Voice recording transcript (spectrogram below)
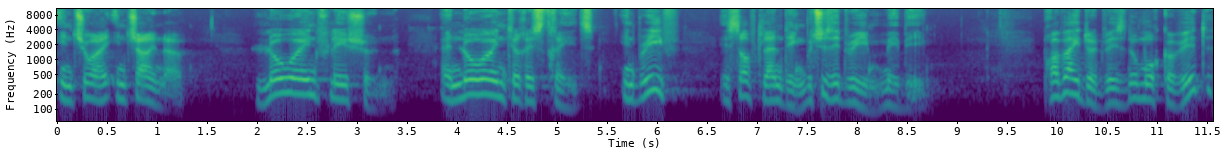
in China, lower inflation, and lower interest rates. In brief, a soft landing, which is a dream, maybe. Provided there is no more COVID,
